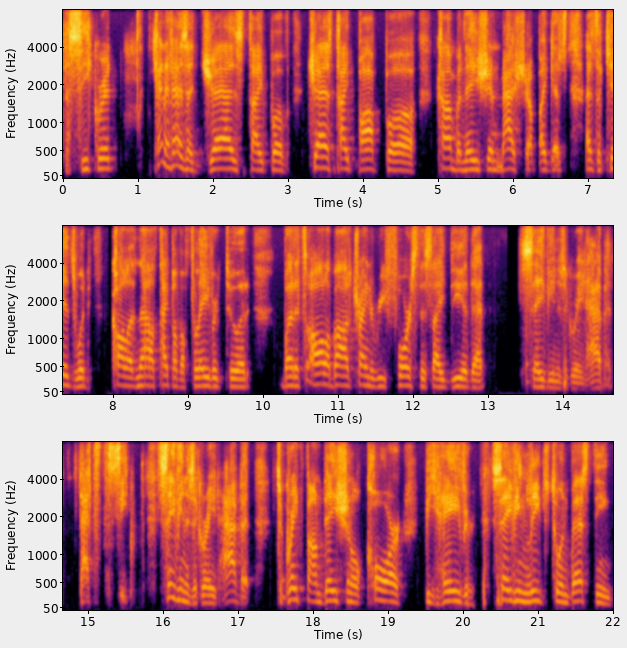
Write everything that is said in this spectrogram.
The Secret kind of has a jazz type of jazz type pop uh, combination mashup, I guess, as the kids would call it now, type of a flavor to it. But it's all about trying to reinforce this idea that saving is a great habit. That's the secret. Saving is a great habit. It's a great foundational core behavior. Saving leads to investing.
